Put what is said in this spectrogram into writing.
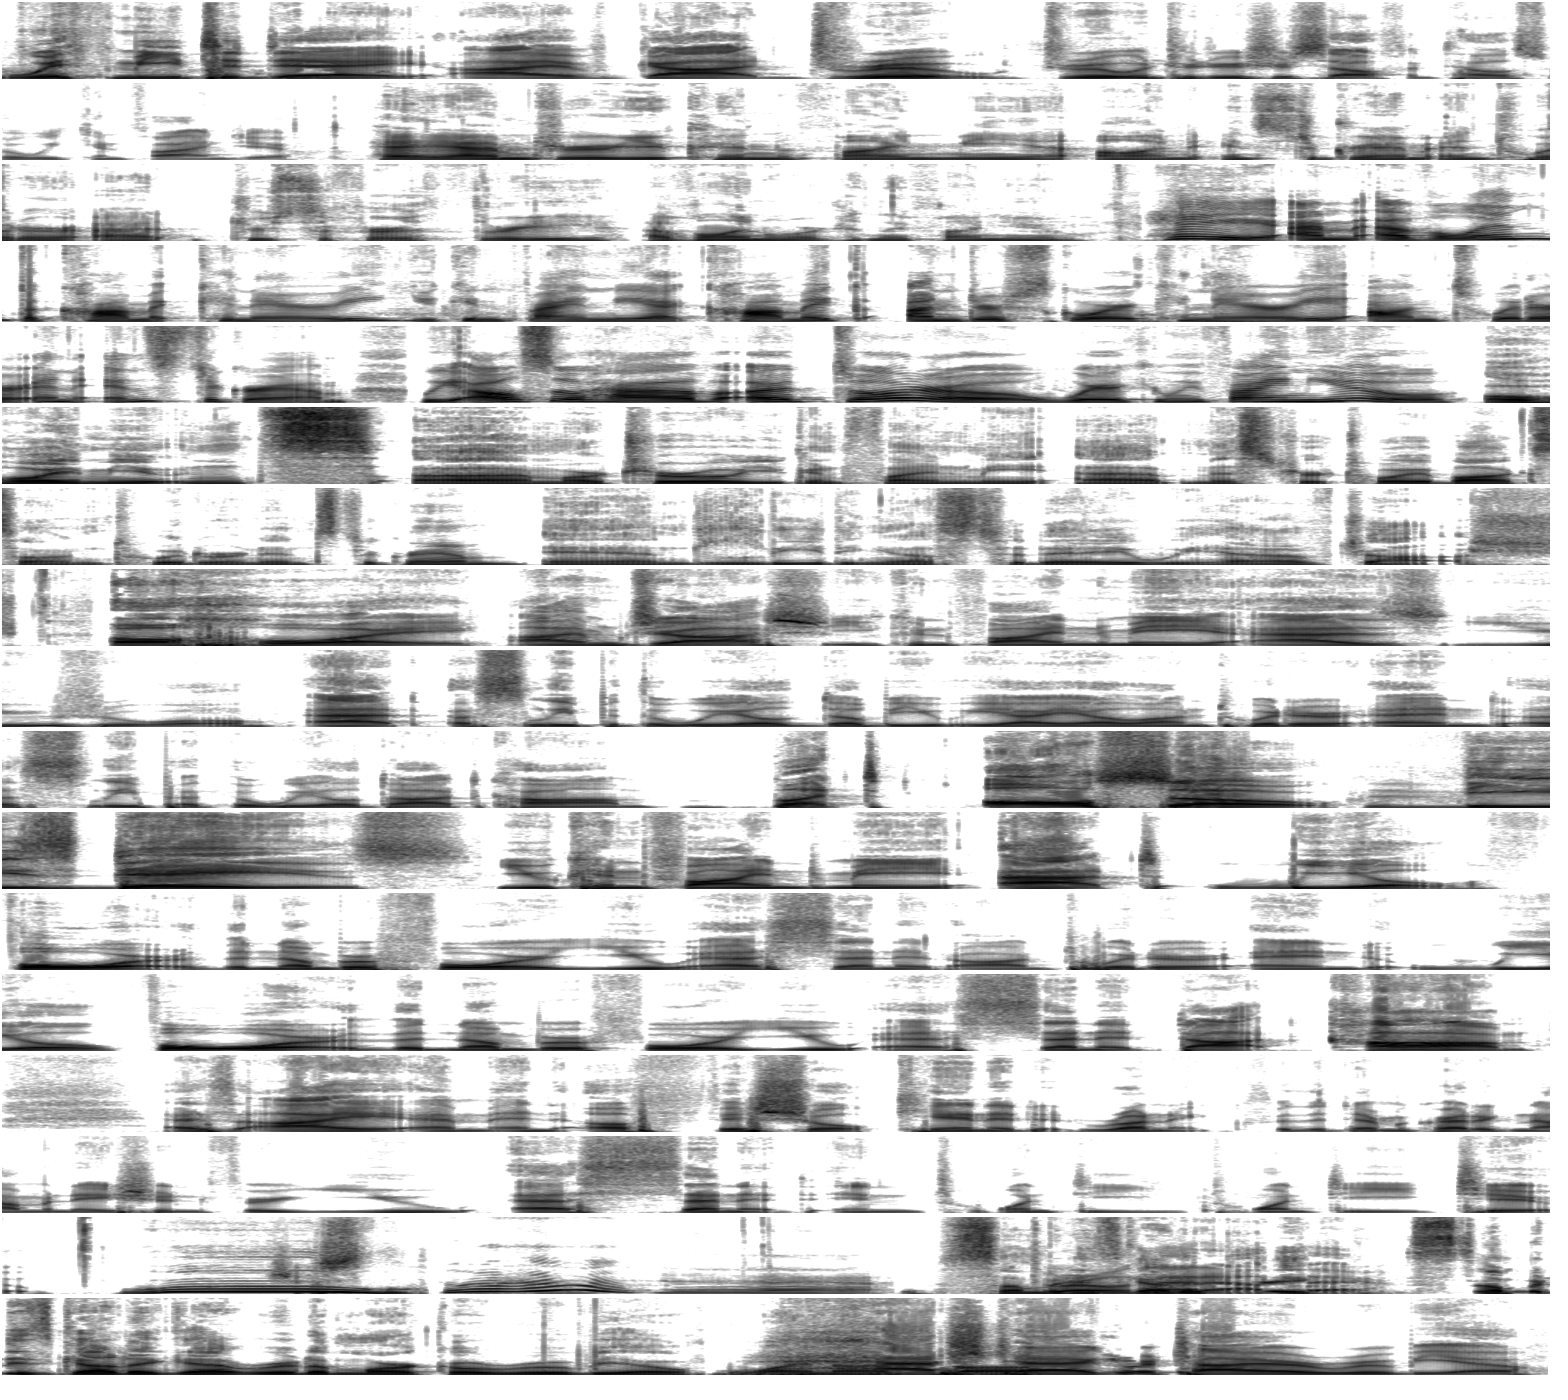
With me today, I've got Drew. Drew, introduce yourself and tell us where we can find you. Hey, I'm Drew. You can find me on Instagram and Twitter at Drucifer3. Evelyn, where can they find you? Hey, I'm Evelyn, the Comic Canary. You can find me at comic underscore canary on Twitter and Instagram. We also have Arturo. Where can we find you? Ahoy, mutants. I'm Arturo. You can find me at Mr. Toybox on Twitter and Instagram. And leading us today, we have Josh. Ahoy! I'm Josh. You can find me as usual at Asleep at the Weil, W E I L on Twitter and asleepatthewheel.com. But also, these days, you can find me at Weil for the number four U.S. Senate on Twitter and Weil for the number four U.S. Senate.com as I am an official candidate running for the Democratic nomination for U.S. Senate in 2022. Woo! Just Woohoo! Yeah. somebody's throwing got to take. there. Somebody's got to get rid of Marco Rubio. Why not? Josh? Hashtag uh, retire Rubio.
